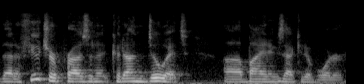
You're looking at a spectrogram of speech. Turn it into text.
that a future president could undo it uh, by an executive order.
